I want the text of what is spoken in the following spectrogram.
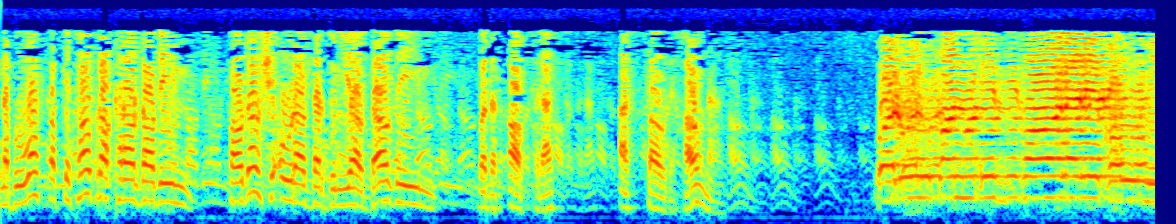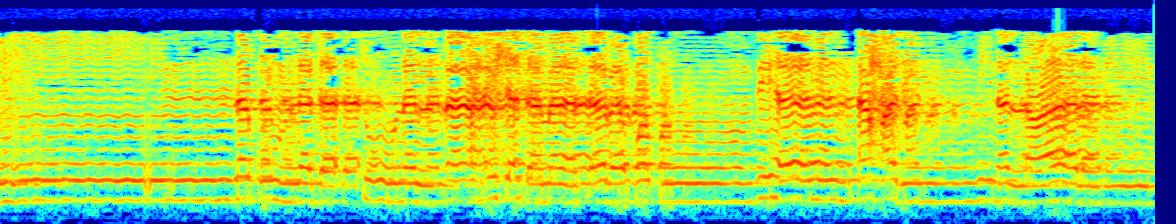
نبوت و کتاب را قرار دادیم پاداش او را در دنیا دادیم و در آخرت از صالحان است. ولوطا اذ قال لقومه إنكم لتأتون الفاحشة ما سبقكم بها من أحد من العالمين.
